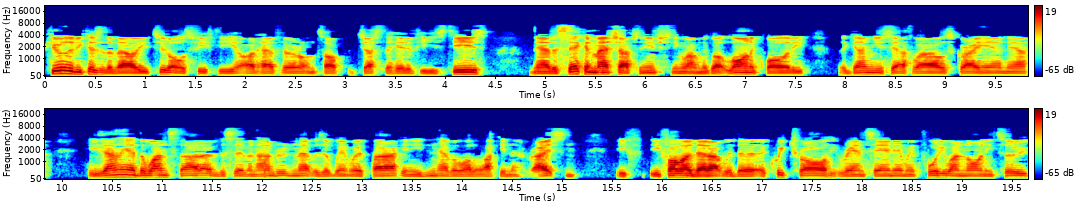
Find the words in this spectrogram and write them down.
purely because of the value, two dollars fifty, I'd have her on top, just ahead of Here's Tears. Now the second matchup's an interesting one. We've got Line of Quality, the Gun New South Wales Greyhound. Now he's only had the one start over the 700, and that was at Wentworth Park, and he didn't have a lot of luck in that race. And he, he followed that up with a, a quick trial around Sandown, went 41.92.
